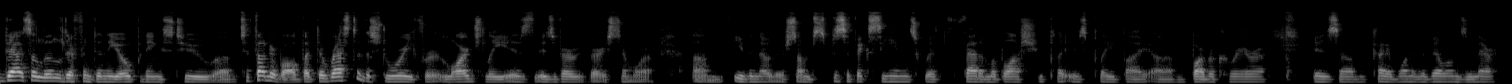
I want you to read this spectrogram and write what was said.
that's a little different than the openings to uh, to Thunderball, but the rest of the story for largely is is very very similar. Um, even though there's some specific scenes with Fatima Blush, who play, is played by um, Barbara Carrera, is um, kind of one of the villains in there.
